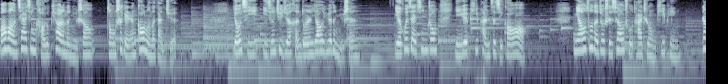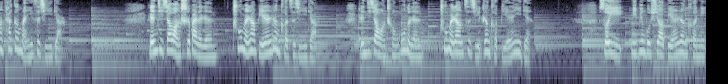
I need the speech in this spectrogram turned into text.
往往家境好又漂亮的女生总是给人高冷的感觉，尤其已经拒绝很多人邀约的女神，也会在心中隐约批判自己高傲。你要做的就是消除她这种批评，让她更满意自己一点儿。人际交往失败的人出门让别人认可自己一点儿，人际交往成功的人出门让自己认可别人一点。所以，你并不需要别人认可你，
